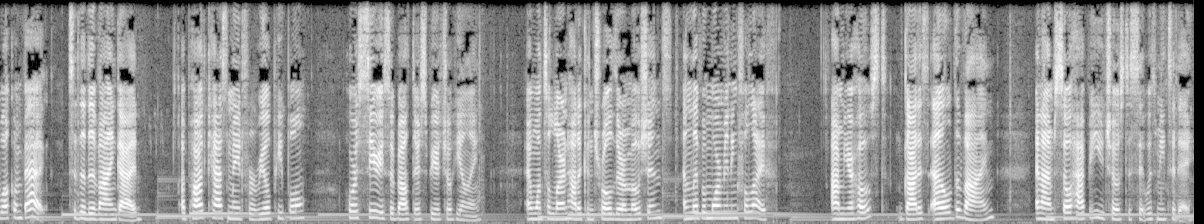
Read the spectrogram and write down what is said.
Welcome back to The Divine Guide, a podcast made for real people who are serious about their spiritual healing and want to learn how to control their emotions and live a more meaningful life. I'm your host, Goddess L Divine, and I'm so happy you chose to sit with me today.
